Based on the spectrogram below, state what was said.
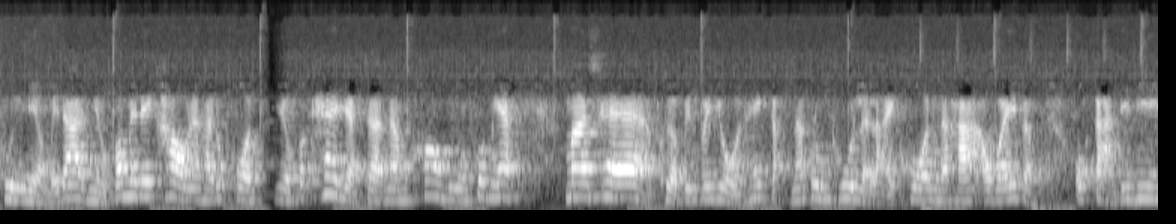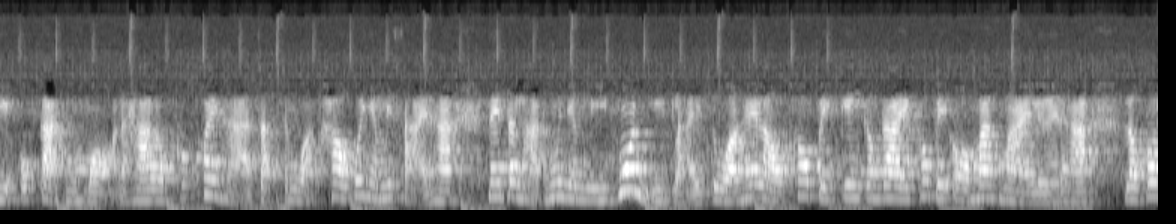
ทุนเหนียวไม่ได้เหนียวก็ไม่ได้เข้านะคะ ทุกคนเหนียวก็แค่อยากจะนำข้อมูลพวกเนี้ย มาแชร์เผื่อเป็นประโยชน์ให้กับนักลงทุนหลาย ๆ คนนะคะ เอาไว้แบบโอกาสดีๆ โอกาสเหมาะๆนะคะ เราก็ค่อยหาจับจังหวะเข้าก็ยังไม่สายนะคะ ในตลาดหุ้นยังมีหุ้นอีกหลายตัวให้เราเข้าไปเก็งกำไรเข้าไปออมมากมายเลยนะคะ เราก็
